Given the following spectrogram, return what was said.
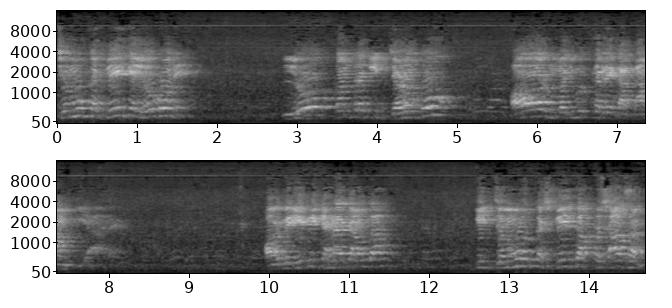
जम्मू कश्मीर के लोगों ने लोकतंत्र की जड़ों को और मज़बूत करने का काम किया है। और मैं ये भी कहना चाहूँगा कि जम्मू कश्मीर का प्रशासन,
